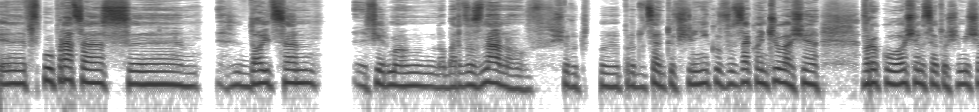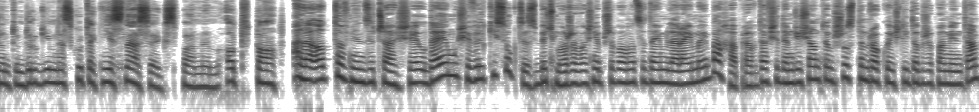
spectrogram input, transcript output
y, współpraca z y, Deutzem firmą no, bardzo znaną wśród producentów silników, zakończyła się w roku 882 na skutek niesnasek z panem Otto. Ale Otto w międzyczasie udaje mu się wielki sukces, być może właśnie przy pomocy Daimlera i Maybacha, prawda? W 76 roku, jeśli dobrze pamiętam,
